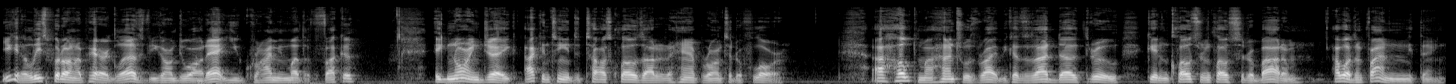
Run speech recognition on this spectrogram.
you could at least put on a pair of gloves if you're gonna do all that, you grimy motherfucker. Ignoring Jake, I continued to toss clothes out of the hamper onto the floor. I hoped my hunch was right because as I dug through, getting closer and closer to the bottom, I wasn't finding anything.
